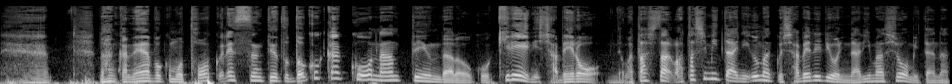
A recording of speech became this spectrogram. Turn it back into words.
ねえなんかね、僕もトークレッスンって言うと、どこかこう、なんて言うんだろう、こう、綺麗に喋ろう。私た、私みたいにうまく喋れるようになりましょう、みたいな、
